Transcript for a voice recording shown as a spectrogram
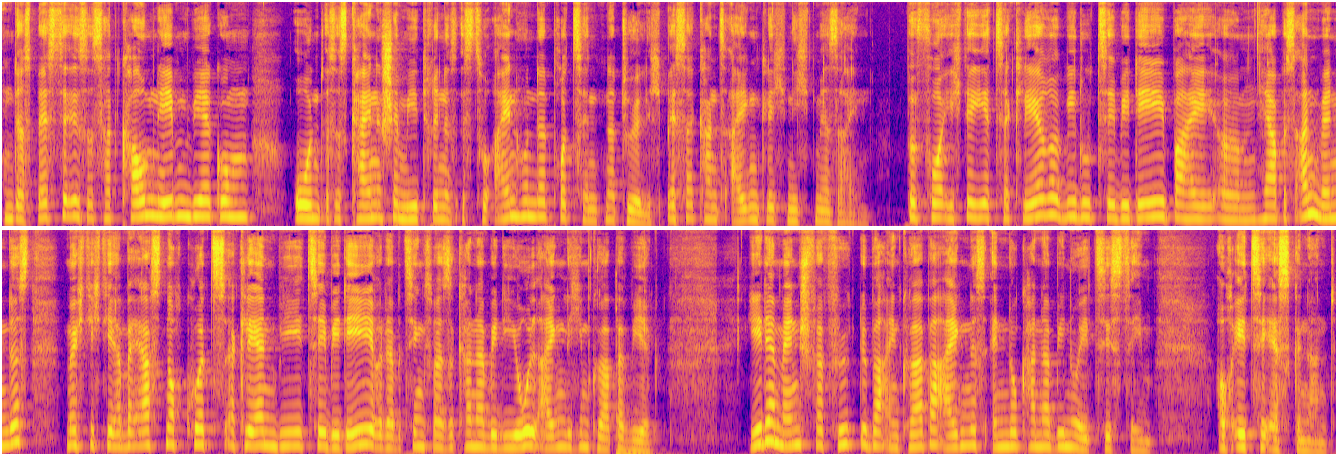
Und das Beste ist, es hat kaum Nebenwirkungen und es ist keine Chemie drin, es ist zu 100% natürlich. Besser kann es eigentlich nicht mehr sein. Bevor ich dir jetzt erkläre, wie du CBD bei ähm, Herpes anwendest, möchte ich dir aber erst noch kurz erklären, wie CBD oder beziehungsweise Cannabidiol eigentlich im Körper wirkt. Jeder Mensch verfügt über ein körpereigenes Endokannabinoid-System auch ECS genannt.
